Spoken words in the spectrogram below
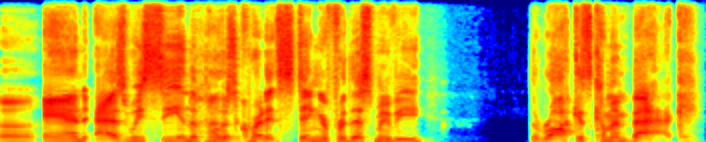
uh, And as we see in the post-credit stinger for this movie, The Rock is coming back.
